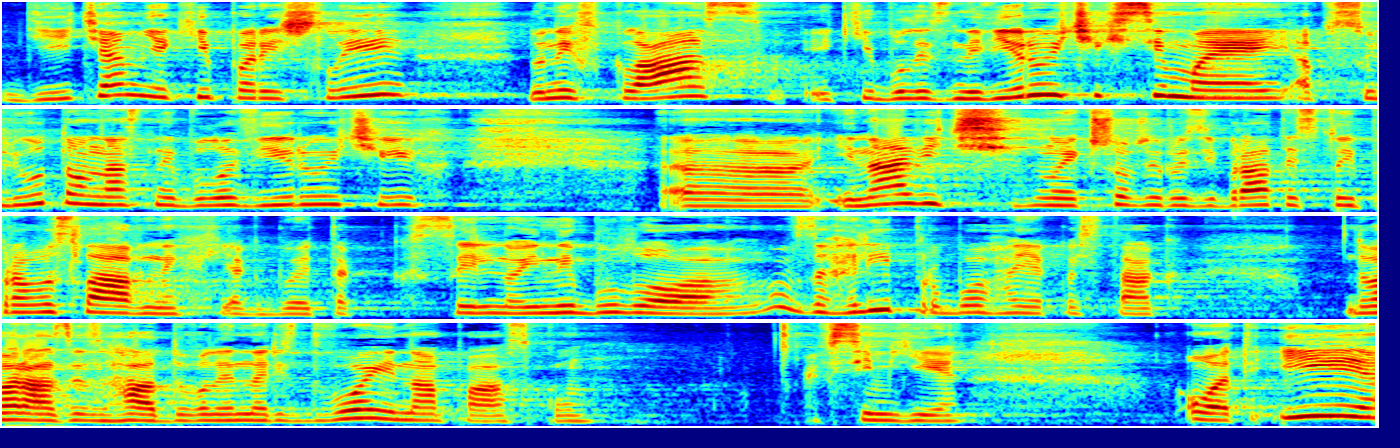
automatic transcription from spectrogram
дітям, які перейшли до них в клас, які були з невіруючих сімей. Абсолютно в нас не було віруючих. Е, і навіть, ну, якщо вже розібратись, то і православних якби так сильно і не було. Ну, взагалі про Бога якось так два рази згадували на Різдво і на Пасху в сім'ї. От, і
